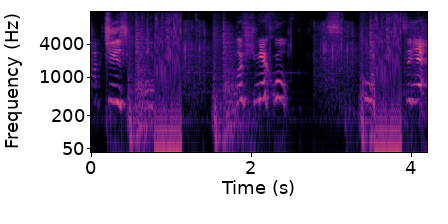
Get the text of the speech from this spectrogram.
Tak ci jest do śmiechu! Skurczynie!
